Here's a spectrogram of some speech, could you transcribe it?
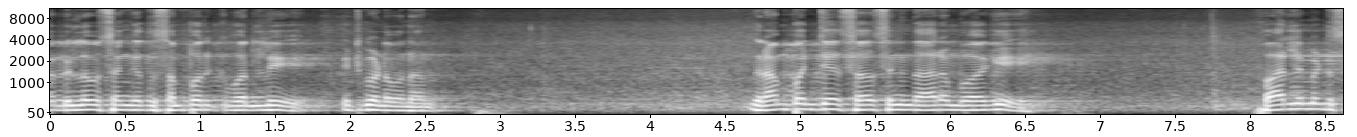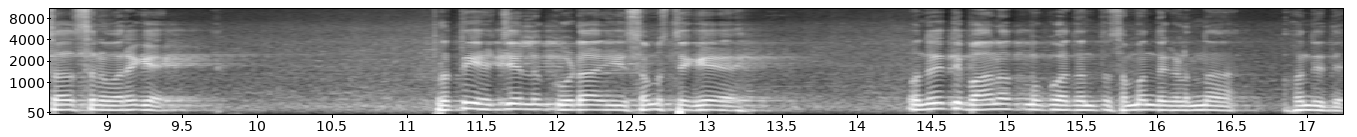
ಬಿಲ್ಲವ ಸಂಘದ ಸಂಪರ್ಕದಲ್ಲಿ ಇಟ್ಕೊಂಡವ ನಾನು. ಗ್ರಾಮ ಪಂಚಾಯತ್ ಸದಸ್ಯನಿಂದ ಆರಂಭವಾಗಿ ಪಾರ್ಲಿಮೆಂಟ್ ಸದಸ್ಯನವರೆಗೆ ಪ್ರತಿ ಹೆಜ್ಜೆಯಲ್ಲೂ ಕೂಡ ಈ ಸಂಸ್ಥೆಗೆ ಒಂದು ರೀತಿ ಭಾವನಾತ್ಮಕವಾದಂಥ ಸಂಬಂಧಗಳನ್ನು ಹೊಂದಿದೆ.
